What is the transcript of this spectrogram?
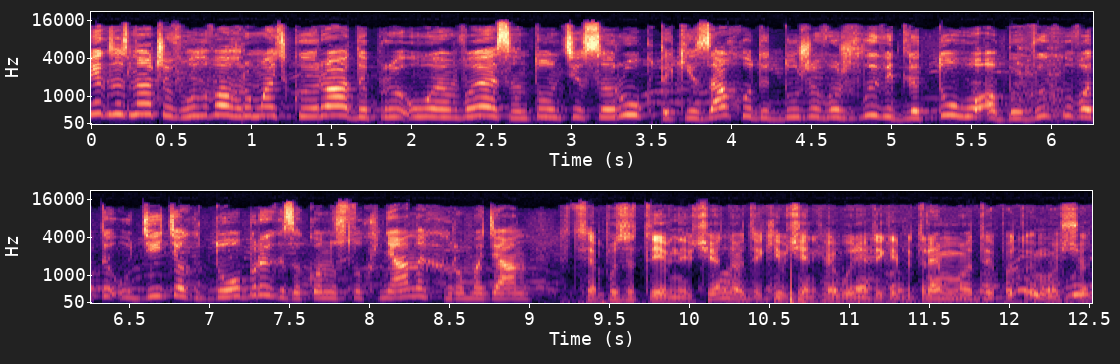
Як зазначив голова громадської ради при ОМВС Антон Цісарук, такі заходи дуже важливі для того, аби виховати у дітях добрих, законослухняних громадян. Це позитивний вчинок, такі вчинки ми будемо тільки підтримувати, тому що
